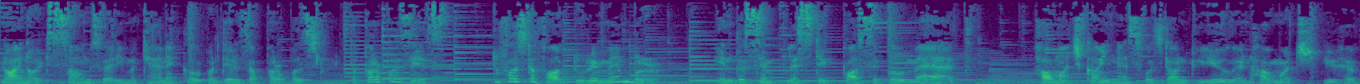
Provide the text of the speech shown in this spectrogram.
Now, I know it sounds very mechanical, but there is a purpose to it. The purpose is to, first of all, to remember in the simplistic possible math how much kindness was done to you and how much you have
